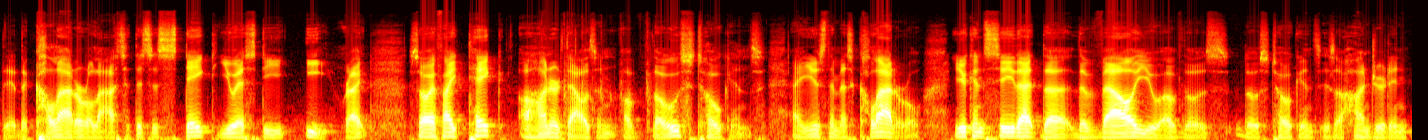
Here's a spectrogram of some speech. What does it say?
the, the, collateral asset. This is staked USDE right? So if I take a hundred thousand of those tokens and use them as collateral, you can see that the the value of those those tokens is hundred and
